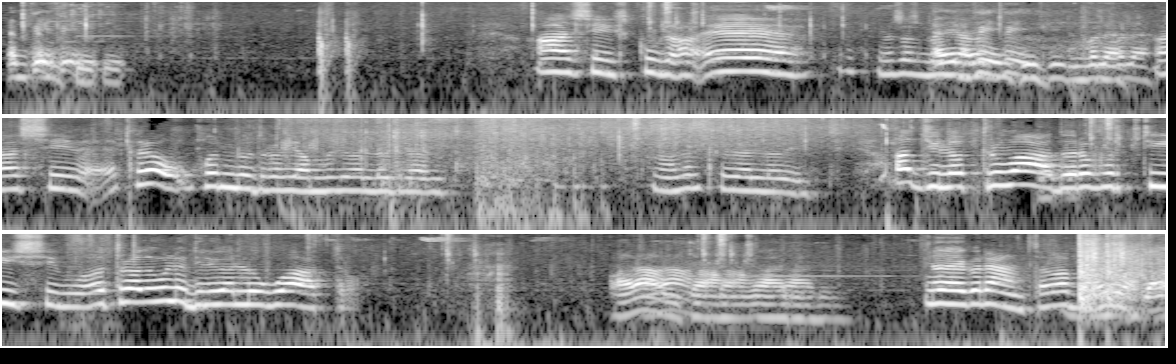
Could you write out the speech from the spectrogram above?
È 20. Ah sì, scusa, eh, mi sono sbagliato. 20. Vabbè. Ah sì, eh, però quando troviamo il livello 30? No, sempre livello 20. Oggi l'ho trovato, era fortissimo. Ho trovato quello di livello 4. 40 magari. Eh, 40, vabbè, guarda.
